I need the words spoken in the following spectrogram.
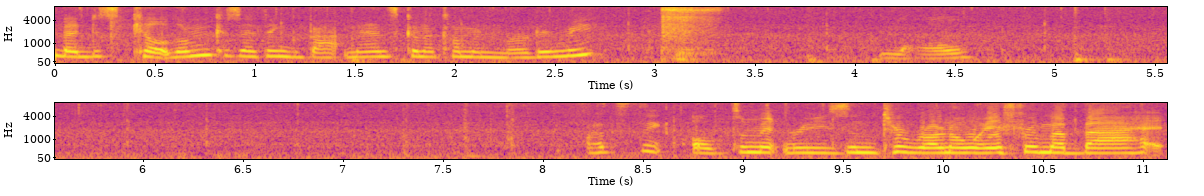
but I just kill them because I think Batman's gonna come and murder me. Lol. That's the ultimate reason to run away from a bat.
